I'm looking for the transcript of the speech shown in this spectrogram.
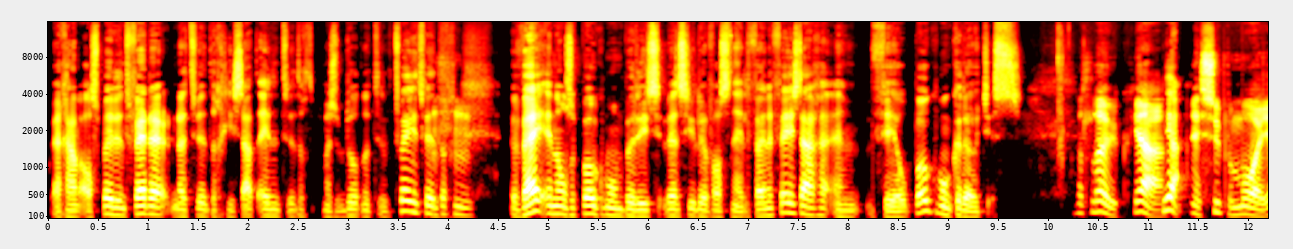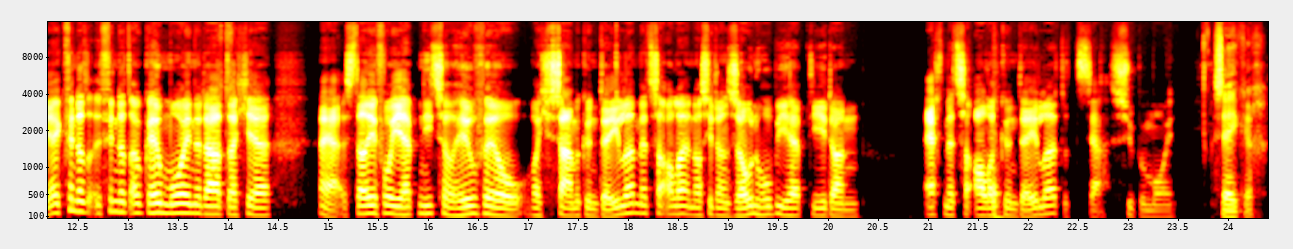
Wij gaan al spelend verder naar 20. Hier staat 21, maar ze bedoelt natuurlijk 22. Hm. Wij en onze Pokémon buddies wensen jullie alvast een hele fijne feestdagen en veel Pokémon cadeautjes. Wat leuk, ja. Ja. Nee, super mooi. Ja, ik vind dat, ik vind dat ook heel mooi inderdaad dat je, nou ja, stel je voor je hebt niet zo heel veel wat je samen kunt delen met z'n allen. En als je dan zo'n hobby hebt die je dan echt met z'n allen kunt delen, dat is ja, super mooi. Zeker.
